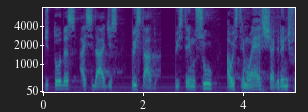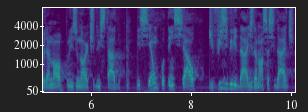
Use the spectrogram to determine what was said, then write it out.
de todas as cidades do estado, do extremo sul ao extremo oeste, a Grande Florianópolis o norte do estado. Esse é um potencial de visibilidade da nossa cidade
